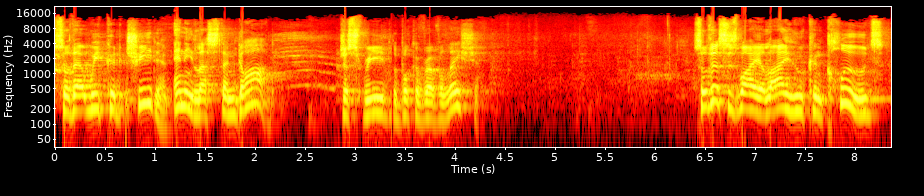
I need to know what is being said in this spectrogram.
so that we could treat him any less than God. Just read the book of Revelation. So, this is why Elihu concludes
